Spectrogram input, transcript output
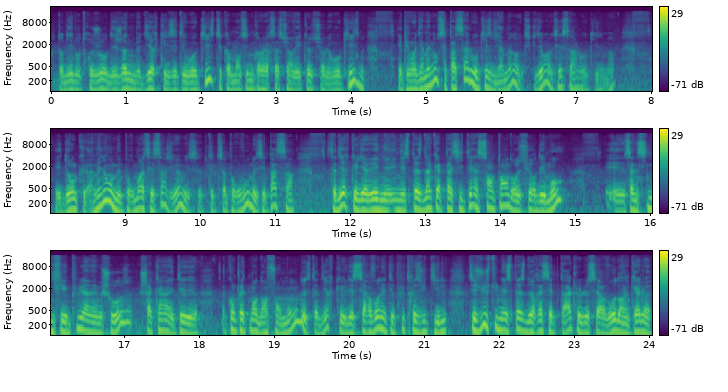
J'entendais l'autre jour des jeunes me dire qu'ils étaient wokistes, j'ai commencé une conversation avec eux sur le wokisme, et puis ils m'ont dit ah, mais non, c'est pas ça le wokisme. Je dis ah mais non, excusez-moi, c'est ça le wokisme. Hein. Et donc, ah mais non, mais pour moi c'est ça. Je dis, mais c'est peut-être ça pour vous, mais c'est pas ça. C'est-à-dire qu'il y avait une espèce d'incapacité à s'entendre sur des mots ça ne signifiait plus la même chose. Chacun était complètement dans son monde, c'est-à-dire que les cerveaux n'étaient plus très utiles. C'est juste une espèce de réceptacle, le cerveau, dans lequel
